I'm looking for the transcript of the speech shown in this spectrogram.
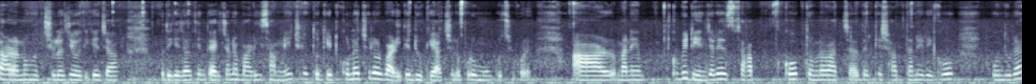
তাড়ানো হচ্ছিল যে ওদিকে যা, ওদিকে যাও কিন্তু একজনের বাড়ির সামনেই ছিল, তো গেট খোলা ছিল, ওর বাড়িতে ঢুকে আসছিল পুরো মুখ উঁচু করে। আর মানে খুবই ডেঞ্জারাস সাপ খুব তোমরা বাচ্চাদেরকে সাবধানে রেখো। বন্ধুরা,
